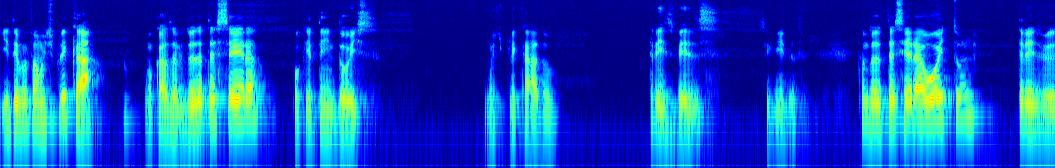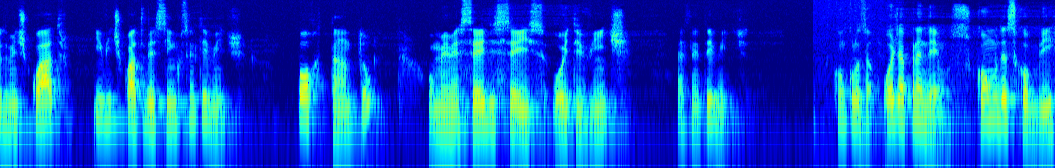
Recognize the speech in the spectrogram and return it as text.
e depois vai multiplicar. No caso ali, 2 a terceira, porque tem 2 multiplicado 3 vezes seguidas. Então, 2 a terceira é 8, 3 vezes 24, e 24 vezes 5, 120. Portanto, o MMC de 6, 8 e 20 é 120. Conclusão. Hoje aprendemos como descobrir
